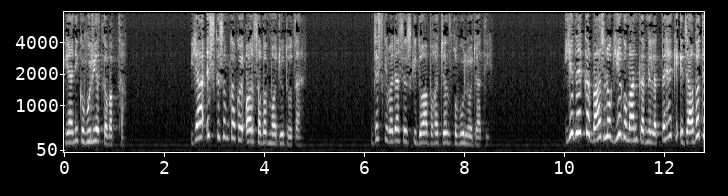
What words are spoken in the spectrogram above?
یعنی قبولیت کا وقت تھا۔ یا اس قسم کا کوئی اور سبب موجود ہوتا ہے، جس کی وجہ سے اس کی دعا بہت جلد قبول ہو جاتی یہ دیکھ کر بعض لوگ یہ گمان کرنے لگتے ہیں کہ اجابت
